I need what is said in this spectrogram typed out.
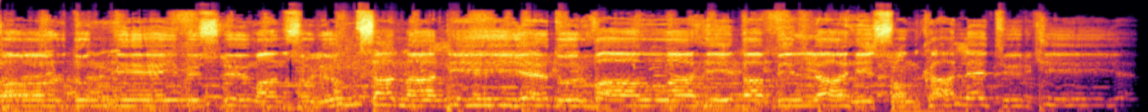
Sordun ey Müslüman zulüm sana niye dur? Vallahi da billahi son kale Türkiye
